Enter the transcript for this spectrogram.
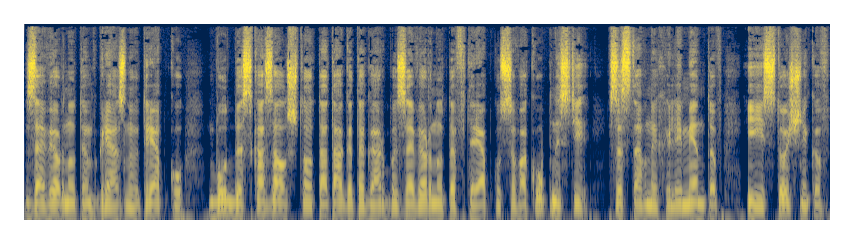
завернутым в грязную тряпку, Будда сказал, что Татагата Гарба завернута в тряпку совокупности составных элементов и источников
